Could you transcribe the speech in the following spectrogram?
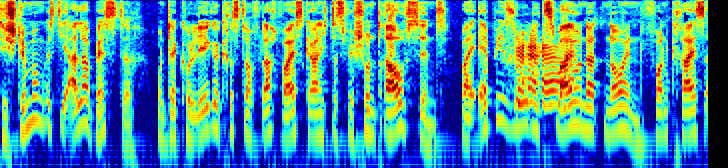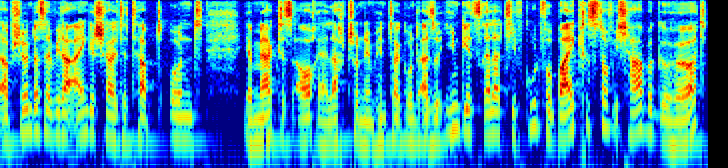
Die Stimmung ist die allerbeste und der Kollege Christoph Lach weiß gar nicht, dass wir schon drauf sind. Bei Episode 209 von Kreisab. Schön, dass ihr wieder eingeschaltet habt und ihr merkt es auch, er lacht schon im Hintergrund. Also ihm geht's relativ gut. Wobei, Christoph, ich habe gehört,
